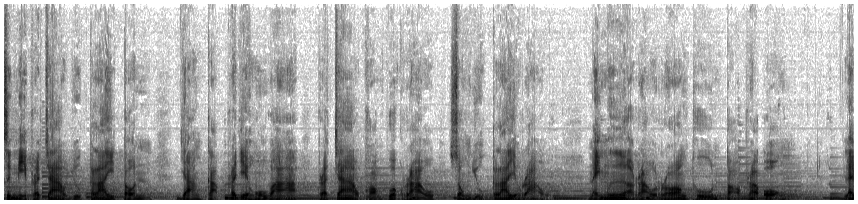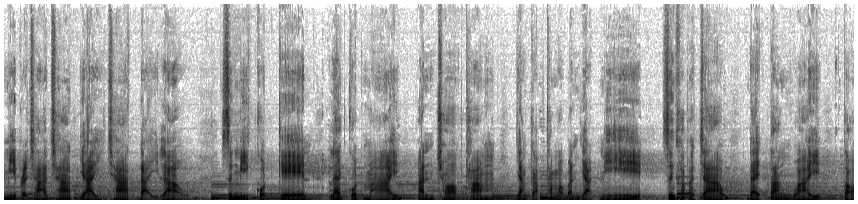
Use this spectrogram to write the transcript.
ซึ่งมีพระเจ้าอยู่ใกล้ตน อย่างกับพระเยโฮวา พระเจ้าของพวกเราทรงอยู่ใกล้เรา ในเมื่อเราร้องทูลต่อพระองค์ และมีประชาชาติใหญ่ชาติใดเล่า ซึ่งมีกฎเกณฑ์และกฎหมายอันชอบธรรมอย่างกับธรรมบัญญัตินี้ ซึ่งข้าพเจ้าได้ตั้งไว้ต่อ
